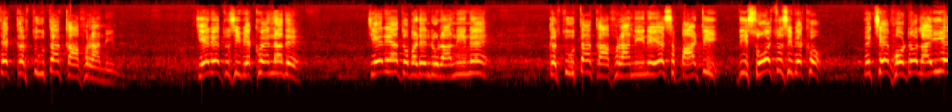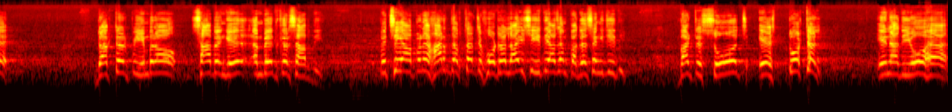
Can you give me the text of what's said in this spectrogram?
ਤੇ ਕਰਤੂਤਾਂ ਕਾਫਰਾਨੀ ਨੇ। ਚਿਹਰੇ ਤੁਸੀਂ ਵੇਖੋ ਇਹਨਾਂ ਦੇ ਚਿਹਰਿਆਂ ਤੋਂ ਬੜੇ ਨੂਰਾਨੀ ਨੇ ਕਰਤੂਤਾਂ ਕਾਫਰਾਨੀ ਨੇ ਇਸ ਪਾਰਟੀ ਦੀ ਸੋਚ ਤੁਸੀਂ ਵੇਖੋ, ਪਿੱਛੇ ਫੋਟੋ ਲਾਈ ਹੈ ਡਾਕਟਰ ਭੀਮਰਾਓ ਸਾਹਿਬ ਅੰਗੇ- ਅੰਬੇਦਕਰ ਸਾਹਿਬ ਦੀ। ਪਿੱਛੇ ਆਪਣੇ ਹਰ ਦਫ਼ਤਰ 'ਚ ਫੋਟੋ ਲਾਈ ਸ਼ਹੀਦ ਆਜ਼ਮ ਭਗਤ ਸਿੰਘ ਜੀ ਦੀ। ਬਟ ਸੋਚ ਇਸ ਟੋਟਲ ਇਹਨਾਂ ਦੀ ਉਹ ਹੈ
